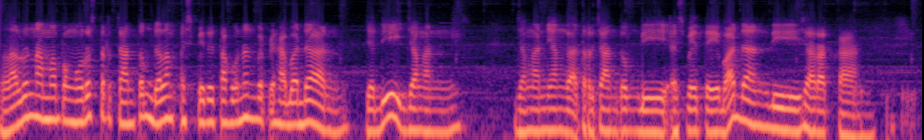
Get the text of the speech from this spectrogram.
Lalu nama pengurus tercantum dalam SPT tahunan BPH Badan. Jadi jangan jangan yang nggak tercantum di SPT Badan disyaratkan. Gitu.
